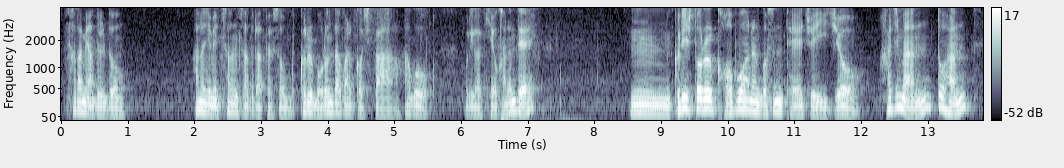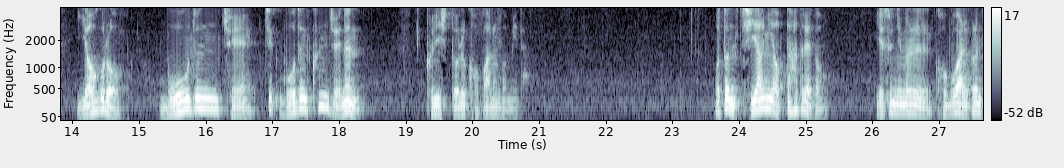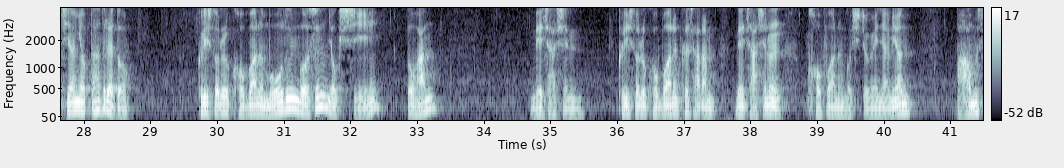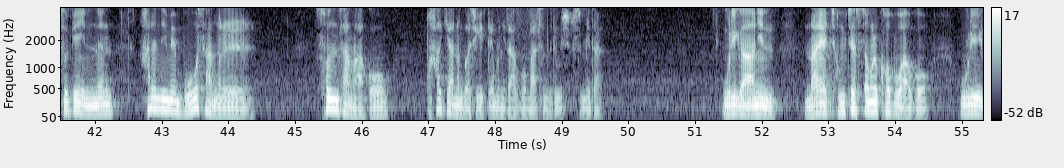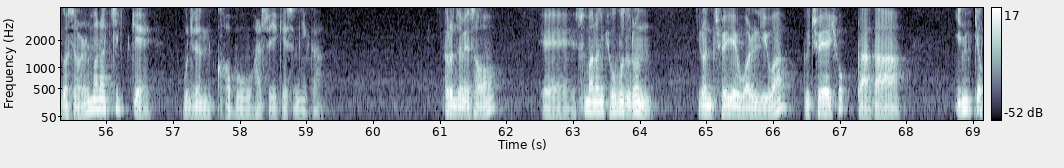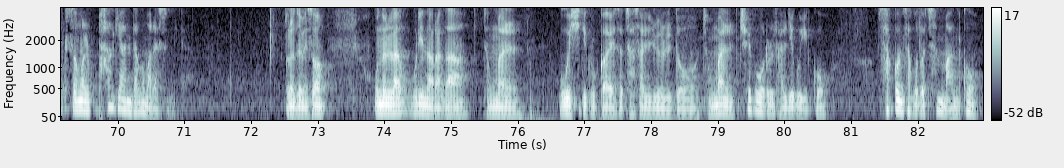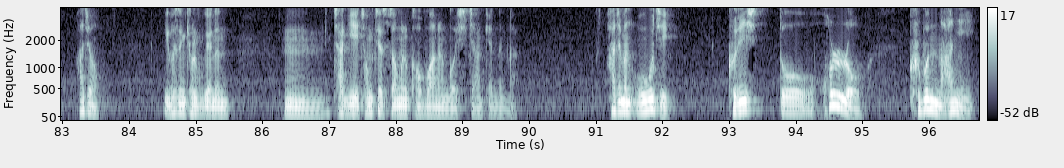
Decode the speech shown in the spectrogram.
사람의 아들도 하느님의 천사들 앞에서 그를 모른다고 할 것이다 하고 우리가 기억하는데 음, 그리스도를 거부하는 것은 대죄이죠. 하지만 또한 역으로 모든 죄, 즉 모든 큰 죄는 그리스도를 거부하는 겁니다. 어떤 지향이 없다 하더라도 예수님을 거부할 그런 지향이 없다 하더라도 그리스도를 거부하는 모든 것은 역시 또한 내 자신, 그리스도를 거부하는 그 사람, 내 자신을 거부하는 것이죠. 왜냐하면 마음속에 있는 하느님의 모상을 손상하고 파괴하는 것이기 때문이라고 말씀드리고 싶습니다. 우리가 아닌 나의 정체성을 거부하고 우리의 것을 얼마나 깊게 우리는 거부할 수 있겠습니까? 그런 점에서 예, 수많은 교부들은 이런 죄의 원리와 그 죄의 효과가 인격성을 파괴한다고 말했습니다. 그런 점에서 오늘날 우리나라가 정말 OECD 국가에서 자살률도 정말 최고를 달리고 있고 사건 사고도 참 많고 하죠. 이것은 결국에는 음, 자기의 정체성을 거부하는 것이지 않겠는가. 하지만 오직 그리스도 홀로 그분만이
